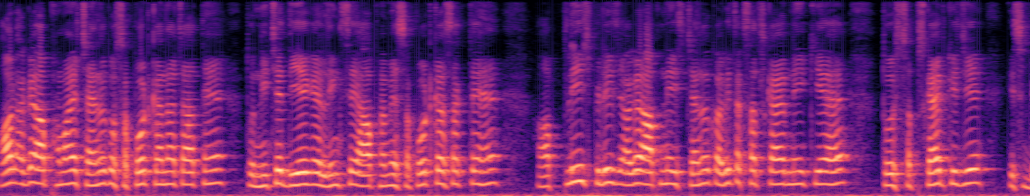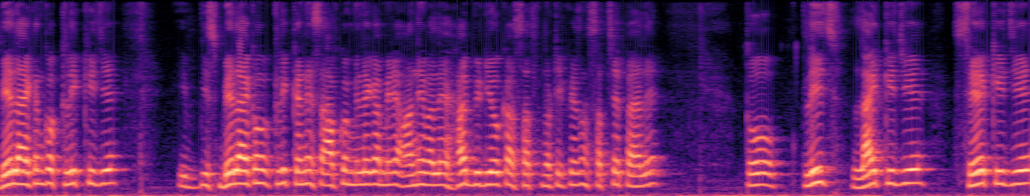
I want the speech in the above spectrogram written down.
और अगर आप हमारे चैनल को सपोर्ट करना चाहते हैं तो नीचे दिए गए लिंक से आप हमें सपोर्ट कर सकते हैं। आप प्लीज़ प्लीज़ अगर आपने इस चैनल को अभी तक सब्सक्राइब नहीं किया है तो सब्सक्राइब कीजिए, इस बेल आइकन को क्लिक कीजिए। इस बेल आइकन को क्लिक करने से आपको मिलेगा मेरे आने वाले हर वीडियो का सब नोटिफिकेशन सबसे पहले। तो प्लीज़ लाइक कीजिए शेयर कीजिए।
